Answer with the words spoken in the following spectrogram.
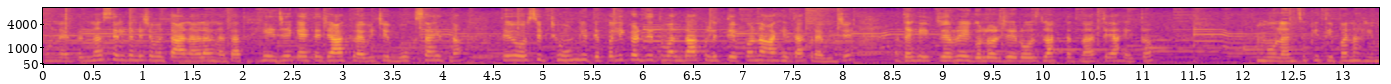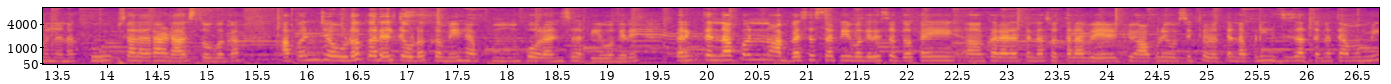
मग नाहीतर नसेल कंडिशनमध्ये तर आणावं लागणार. आता हे जे काही त्याचे अकरावीचे बुक्स आहेत ना ते व्यवस्थित ठेवून घेते. पलीकडे जे तुम्हाला दाखवले ते पण आहेत अकरावीचे. आता हे जे रेग्युलर जे रोज लागतात ना ते आहेत. मुलांचं किती पण नाही म्हणलं ना खूप सारा राडा असतो बघा. आपण जेवढं करेल तेवढं कमी ह्या पोरांसाठी वगैरे. कारण की त्यांना पण अभ्यासासाठी वगैरे सगळं काही करायला त्यांना स्वतःला वेळ किंवा आपण व्यवस्थित ठेवलं त्यांना पण इझी जातं ना. त्यामुळे मी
